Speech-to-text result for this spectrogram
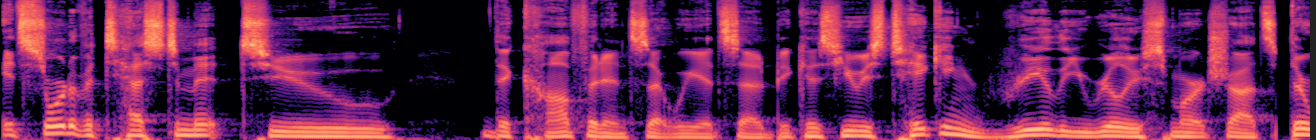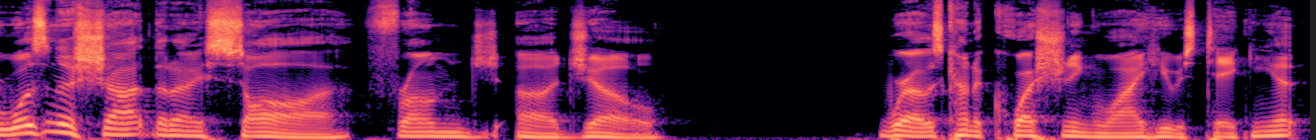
it's sort of a testament to the confidence that we had said because he was taking really, really smart shots. There wasn't a shot that I saw from uh, Joe where I was kind of questioning why he was taking it.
